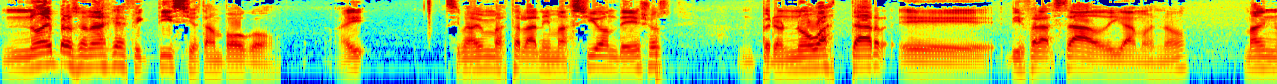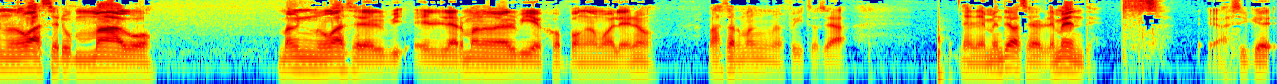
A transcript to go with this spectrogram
no hay personajes ficticios tampoco. Ahí, si más bien va a estar la animación de ellos, pero no va a estar eh, disfrazado, digamos, ¿no? Magnus no va a ser un mago. Magnus no va a ser el, hermano del viejo, pongámosle, no. Va a ser Magnus Mephisto, o sea, el demente va a ser el demente. Eh, así que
